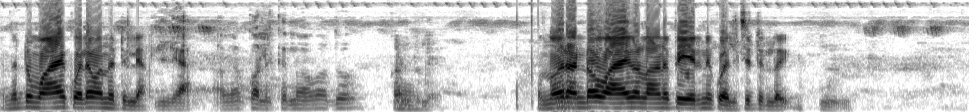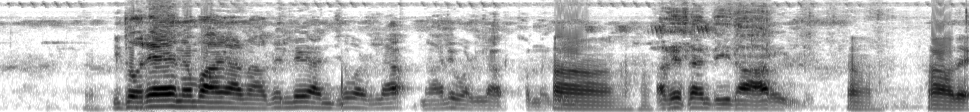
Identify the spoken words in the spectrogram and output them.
എന്നിട്ടും വായ കൊല വന്നിട്ടില്ല. ഇല്ല. അത് കൊലക്കുന്നോ അതോ കണ്ടില്ല? ഒന്നോ രണ്ടോ വായകളാണ് പേരിന് കൊലിച്ചിട്ടുള്ളത്. ഉം. ഇതൊരേ ഇനം വായാണ് അതിൽ അഞ്ച് വെള്ള നാല് വള്ള അതേ സ്ഥാനത്ത് ഇത് ആറുണ്ട് ആ അതെ.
